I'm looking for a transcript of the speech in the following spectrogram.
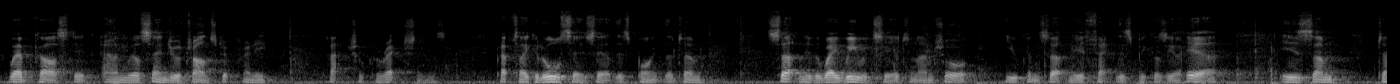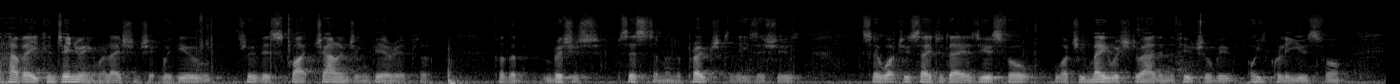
webcast it and we'll send you a transcript for any factual corrections. Perhaps I could also say at this point that um, certainly the way we would see it, and I'm sure you can certainly affect this because you're here, is um, to have a continuing relationship with you through this quite challenging period for, for the British system and approach to these issues. So what you say today is useful. What you may wish to add in the future will be equally useful.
